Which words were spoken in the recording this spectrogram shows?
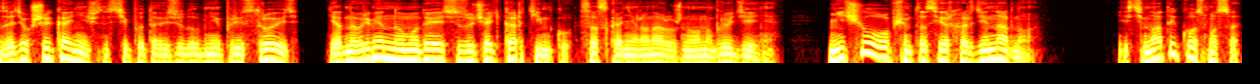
затекшие конечности пытаюсь удобнее пристроить и одновременно умудряюсь изучать картинку со сканера наружного наблюдения. Ничего, в общем-то, сверхординарного. Из темноты космоса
